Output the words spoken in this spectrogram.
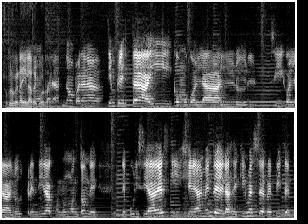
yo creo que nadie la recuerda. no, para nada. Siempre está ahí como con la luz, sí, con la luz prendida, con un montón de, de publicidades y generalmente las de Quilmes se repiten,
